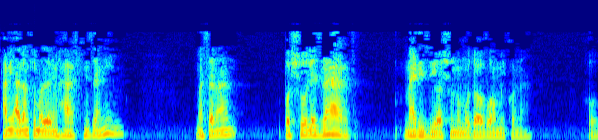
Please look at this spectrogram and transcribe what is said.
همین الان که ما داریم حرف می‌زنیم مثلا با شل زرد مریضیاشون رو مداوا می‌کنن. خب؟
